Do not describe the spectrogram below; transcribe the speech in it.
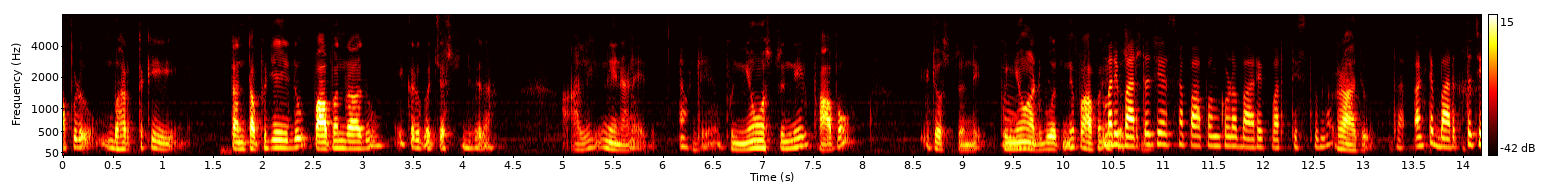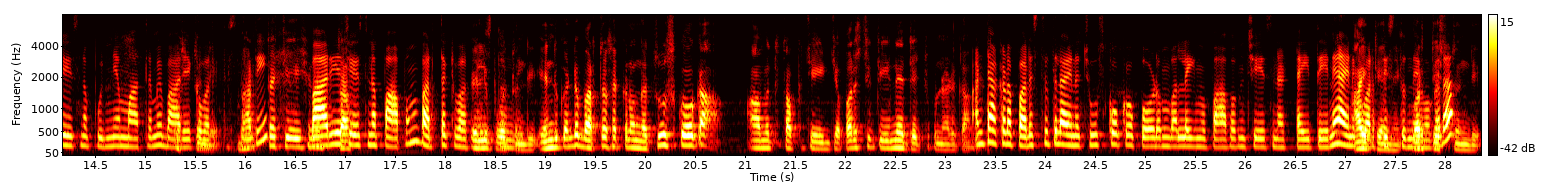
అప్పుడు భర్తకి తను తప్పు చేయదు పాపం రాదు ఇక్కడికి వచ్చేస్తుంది కదా. అది నేను అనేది. అంటే పుణ్యం వస్తుంది పాపం ఇటు వస్తుంది. పుణ్యం అటుపోతుంది పాపం మరి భర్త. చేసిన పాపం కూడా భార్యకు వర్తిస్తుందా? రాదు. అంటే భర్త చేసిన పుణ్యం మాత్రమే భార్యకు. వర్తిస్తుంది. భర్త చేసిన భార్య చేసిన పాపం భర్తకి వెళ్ళిపోతుంది. ఎందుకంటే భర్త సక్రమంగా చూసుకోక ఆమెతో తప్పు చేయించే పరిస్థితి ఈయనే తెచ్చుకున్నాడు కాబట్టి అంటే అక్కడ పరిస్థితులు ఆయన చూసుకోకపోవడం వల్ల ఈమె పాపం చేసినట్టయితేనే కదా? వర్తిస్తుంది.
